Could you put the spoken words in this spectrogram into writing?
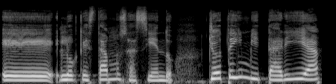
eh, lo que estamos haciendo. Yo te invitaría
